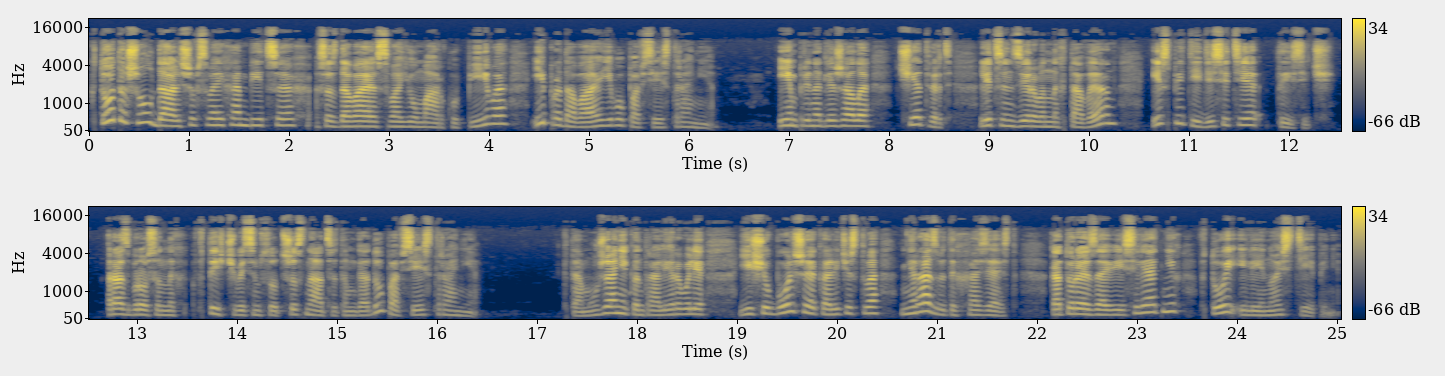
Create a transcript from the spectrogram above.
Кто-то шел дальше в своих амбициях, создавая свою марку пива и продавая его по всей стране. Им принадлежала четверть лицензированных таверн из 50 тысяч, разбросанных в 1816 году по всей стране. К тому же они контролировали еще большее количество неразвитых хозяйств, которые зависели от них в той или иной степени.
